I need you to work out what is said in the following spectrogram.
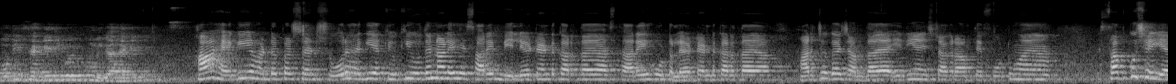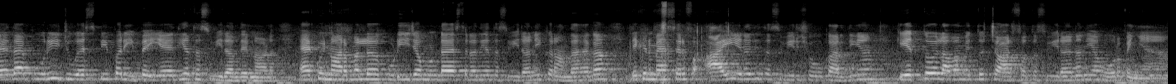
ਉਹਦੀ ਠੱਗੀ ਦੀ ਕੋਈ ਭੂਮਿਕਾ ਹੈਗੀ? ਹਾਂ ਹੈਗੀ ਆ 100% ਸ਼ੋਰ ਹੈਗੀ ਆ ਕਿਉਂਕਿ ਉਹਦੇ ਨਾਲ ਇਹ ਸਾਰੇ ਮੇਲੇ ਅਟੈਂਡ ਕਰਦਾ ਆ ਸਾਰੇ ਹੋਟਲ ਅਟੈਂਡ ਕਰਦਾ ਆ ਹਰ ਜਗ੍ਹਾ ਜਾਂਦਾ ਆ। ਇਹਦੀਆਂ ਇੰਸਟਾਗ੍ਰam ਤੇ ਫੋਟੋਆਂ ਆ। ਸਭ ਕੁਝ ਹੀ ਹੈ ਇਹਦਾ ਪੂਰੀ ਯੂਐਸਪੀ ਭਰੀ ਪਈ ਹੈ ਇਹਦੀਆਂ ਤਸਵੀਰਾਂ ਦੇ ਨਾਲ। ਇਹ ਕੋਈ ਨਾਰਮਲ ਕੁੜੀ ਜਾਂ ਮੁੰਡਾ ਇਸ ਤਰ੍ਹਾਂ ਦੀਆਂ ਤਸਵੀਰਾਂ ਨਹੀਂ ਕਰਾਉਂਦਾ ਹੈਗਾ। ਲੇਕਿਨ ਮੈਂ ਸਿਰਫ ਆਈ ਇਹਨਾਂ ਦੀ ਤਸਵੀਰ ਸ਼ੋਅ ਕਰਦੀ ਹਾਂ ਕਿ ਇਸ ਤੋਂ ਇਲਾਵਾ ਮੇਰੇ ਤੋਂ 400 ਤਸਵੀਰਾਂ ਇਹਨਾਂ ਦੀਆਂ ਹੋਰ ਪਈਆਂ ਆ।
